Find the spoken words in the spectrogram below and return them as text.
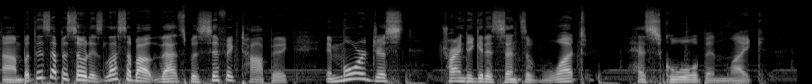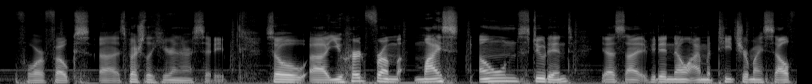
Um, but this episode is less about that specific topic and more just trying to get a sense of what has school been like for folks, uh, especially here in our city. So uh, you heard from my own student. Yes, I, if you didn't know, I'm a teacher myself.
